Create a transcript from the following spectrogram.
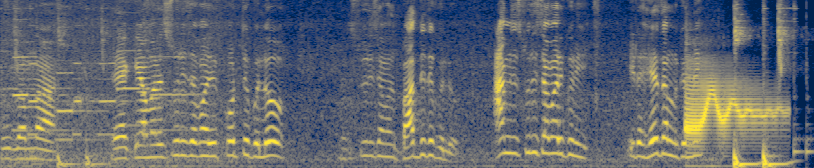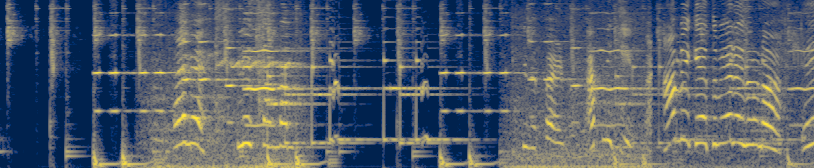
বুঝলাম না। একে আমার চুরি চামারি করতে কইলো চুরি চামারি বাদ দিতে কইলো আমি যে চুরি চামারি করি এটা হে জানলো কেমনি? আপনি কি? আমি কে? তুমি এটাই জানো না। এই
